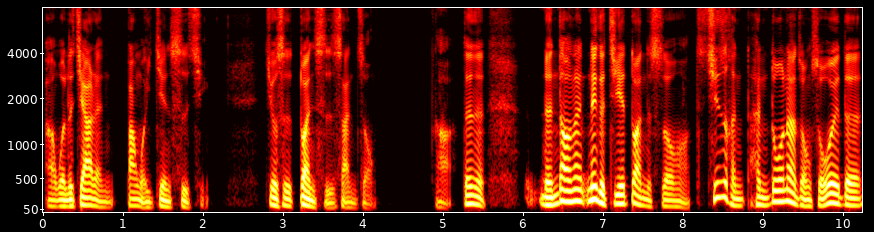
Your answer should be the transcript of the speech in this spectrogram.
啊、我的家人帮我一件事情，就是断食善终啊。真的，人到那那个阶段的时候啊，其实很很多那种所谓的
